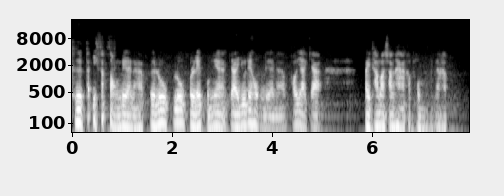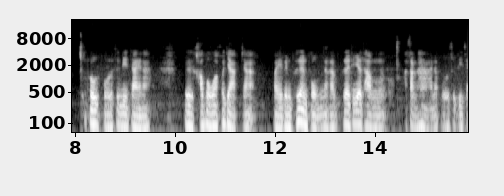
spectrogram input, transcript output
คืออีกสักสองเดือนนะครับ คือลูกลูกคนเล็กผมเนี่ย จะอายุได้หกเดือนนะครับเขาอยากจะไปทำอสังหากับผมนะครับผมผมรู้สึกดีใจนะ คือเขาบอกว่าเขาอยากจะไปเป็นเพื่อนผมนะครับ เพื่อที่จะทำอสังหานะผมรู้สึกดีใจ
